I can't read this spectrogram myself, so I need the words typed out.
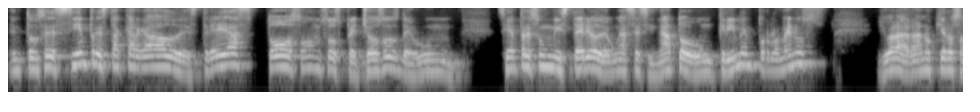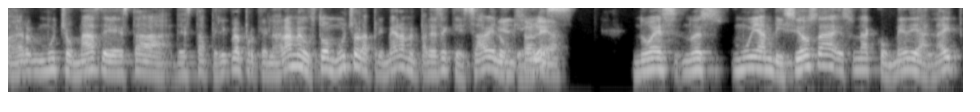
Entonces siempre está cargado de estrellas, todos son sospechosos de un, siempre es un misterio de un asesinato o un crimen, por lo menos yo la verdad no quiero saber mucho más de esta, de esta película porque la verdad me gustó mucho la primera, me parece que sabe lo que es. No es, no es muy ambiciosa, es una comedia light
